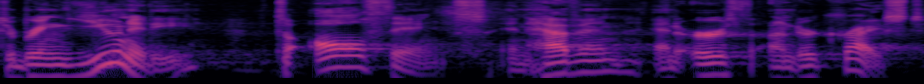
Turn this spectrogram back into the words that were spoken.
to bring unity to all things in heaven and earth under Christ.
